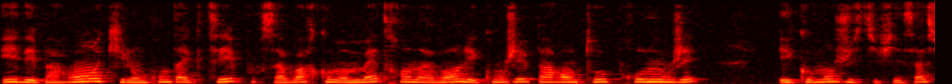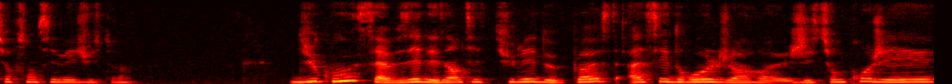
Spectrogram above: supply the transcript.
et des parents qui l'ont contacté pour savoir comment mettre en avant les congés parentaux prolongés et comment justifier ça sur son CV justement. Du coup, ça faisait des intitulés de postes assez drôles, genre euh, gestion de projet,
